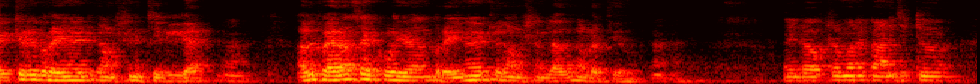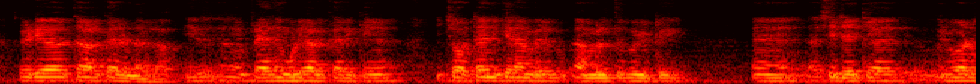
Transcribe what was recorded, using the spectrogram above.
ആക്ച്വലി ബ്രെയിനായിട്ട് കണക്ഷൻ ഇല്ല അത് പാരാസൈക്കോളജിയാണ് ബ്രെയിനായിട്ട് കണക്ഷൻ ഇല്ലാതെ കണ്ടെത്തിയത് ഡോക്ടർമാരെ കാണിച്ചിട്ട് റെഡിയാകാത്ത ആൾക്കാരുണ്ടല്ലോ. ഇത് പ്രേതം കൂടിയ ആൾക്കാരൊക്കെ ഈ ചോറ്റാനിക്കൽ അമ്പലം അമ്പലത്തിൽ പോയിട്ട് ശരിയാക്കിയ ഒരുപാട്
